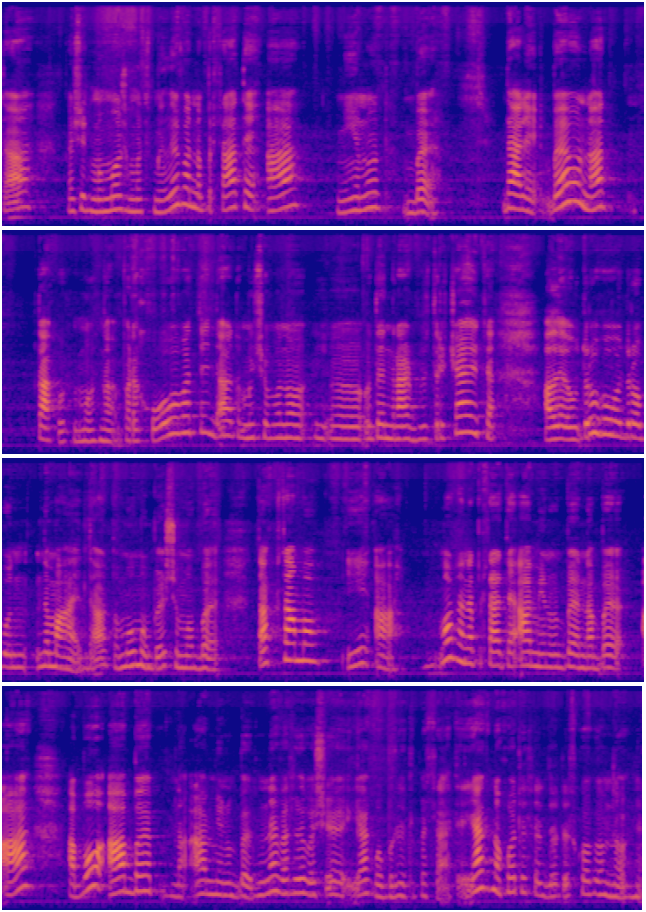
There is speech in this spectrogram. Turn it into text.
Да? Значить, ми можемо сміливо написати А мінус Б. Далі Б у також можна переховувати, да, тому що воно е, один раз зустрічається, але у другого дробу немає, да, тому ми пишемо Б. Так само і А. Можна написати А мінус Б на Б А або АБ на А мінус Б. Неважливо, що як ви будете писати. Як знаходиться додаткове множення?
